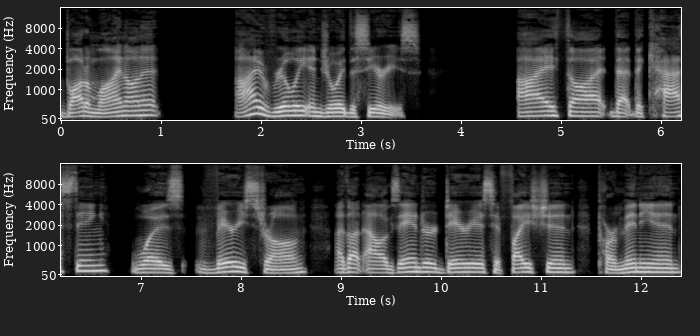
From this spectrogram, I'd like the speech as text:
bottom line on it, I really enjoyed the series. I thought that the casting was very strong. I thought Alexander, Darius, Hephaestion, Parmenion,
